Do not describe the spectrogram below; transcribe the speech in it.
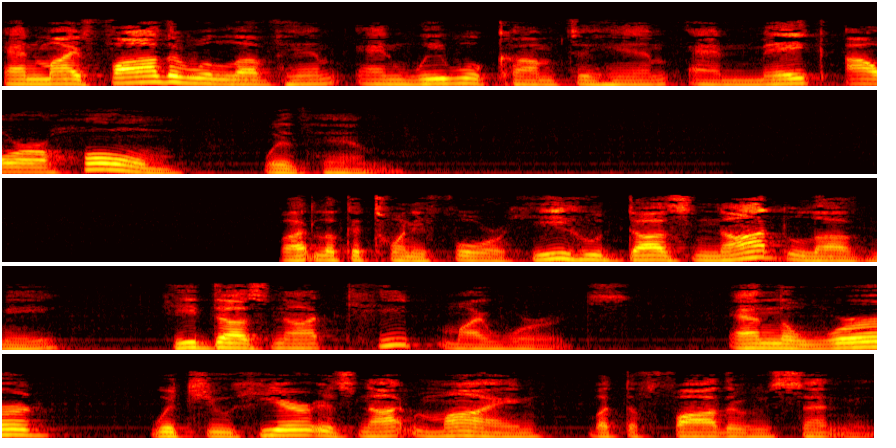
and my Father will love him, and we will come to him and make our home with him. But look at 24. He who does not love me, he does not keep my words. And the word which you hear is not mine, but the Father who sent me.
